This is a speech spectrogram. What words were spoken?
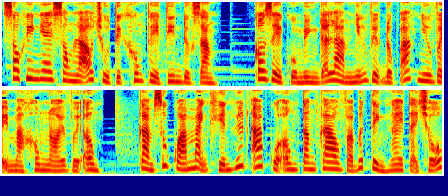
Sau khi nghe xong lão chủ tịch không thể tin được rằng con rể của mình đã làm những việc độc ác như vậy mà không nói với ông. Cảm xúc quá mạnh khiến huyết áp của ông tăng cao và bất tỉnh ngay tại chỗ.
